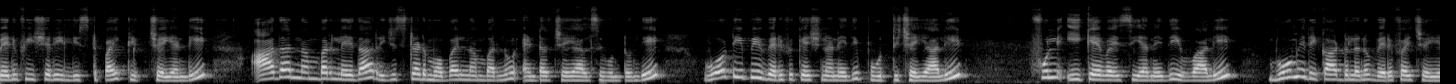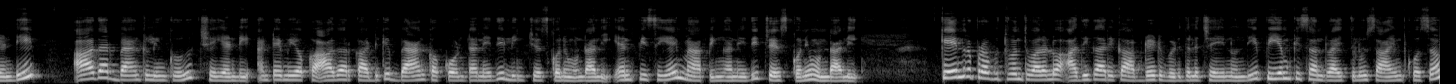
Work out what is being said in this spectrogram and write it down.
బెనిఫిషరీ లిస్ట్పై క్లిక్ చేయండి. ఆధార్ నంబర్ లేదా రిజిస్టర్డ్ మొబైల్ నంబర్ను ఎంటర్ చేయాల్సి ఉంటుంది. ఓటీపీ వెరిఫికేషన్ అనేది పూర్తి చేయాలి. ఫుల్ ఈకేవైసీ అనేది ఇవ్వాలి. భూమి రికార్డులను వెరిఫై చేయండి. ఆధార్ బ్యాంక్ లింకు చేయండి. అంటే మీ యొక్క ఆధార్ కార్డుకి బ్యాంక్ అకౌంట్ అనేది లింక్ చేసుకొని ఉండాలి. ఎన్పిసిఐ మ్యాపింగ్ అనేది చేసుకొని ఉండాలి. కేంద్ర ప్రభుత్వం త్వరలో అధికారిక అప్డేట్ విడుదల చేయనుంది. పీఎం కిసాన్ రైతులు సాయం కోసం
